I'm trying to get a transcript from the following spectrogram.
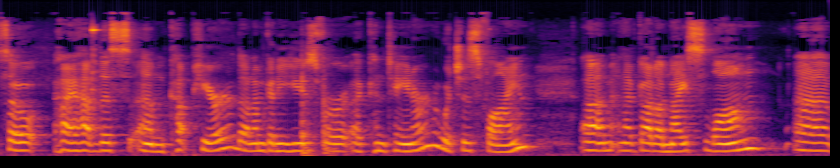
so I have this um, cup here that I'm going to use for a container, which is fine. Um, and I've got a nice long uh,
